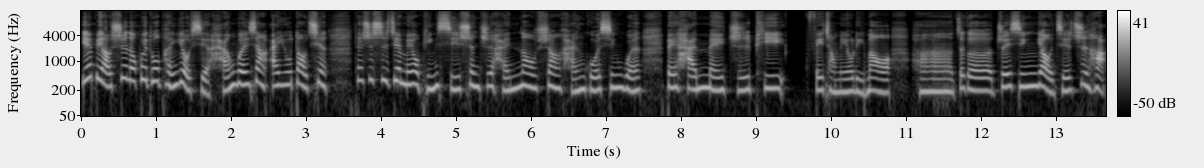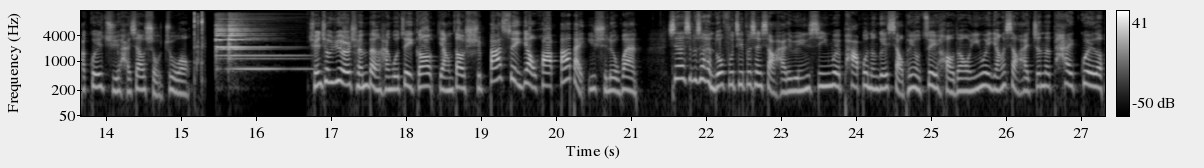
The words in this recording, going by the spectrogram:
也表示呢会托朋友写韩文向 IU 道歉，但是事件没有平息，甚至还闹上韩国新闻，被韩媒直批。非常没有礼貌哦，哈，这个追星要有节制哈，规矩还是要守住哦。全球育儿成本韩国最高，养到十八岁要花八百一十六万。现在是不是很多夫妻不生小孩的原因，是因为怕不能给小朋友最好的哦？因为养小孩真的太贵了。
